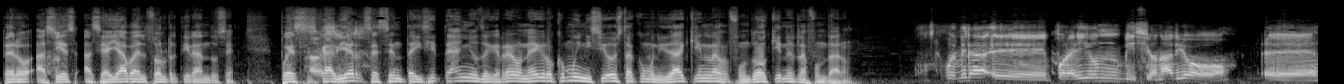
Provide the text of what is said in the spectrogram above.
pero así es, hacia allá va el sol retirándose. Pues Javier, 67 años de Guerrero Negro, ¿cómo inició esta comunidad? ¿Quién la fundó? ¿Quiénes la fundaron? Pues mira, eh, por ahí un visionario eh,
